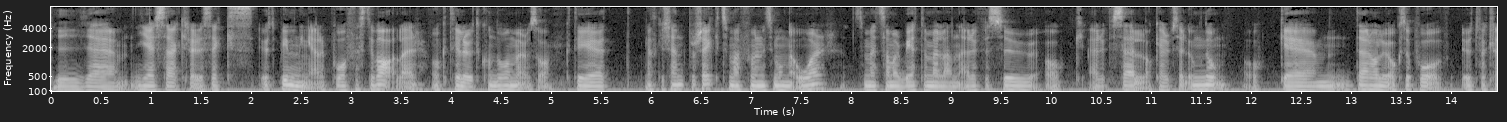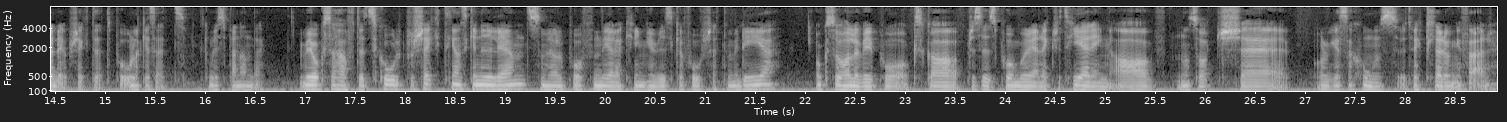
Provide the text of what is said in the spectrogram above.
vi eh, ger säkrare sexutbildningar på festivaler och delar ut kondomer och så. Det är ett ganska känt projekt som har funnits i många år som är ett samarbete mellan RFSU och RFSL och RFSL Ungdom. Och eh, där håller vi också på att utveckla det projektet på olika sätt. Det ska bli spännande. Vi har också haft ett skolprojekt ganska nyligen som vi håller på att fundera kring hur vi ska fortsätta med det. Och så håller vi på och ska precis påbörja en rekrytering av någon sorts eh, organisationsutvecklare ungefär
